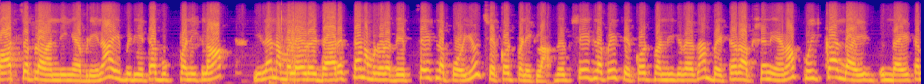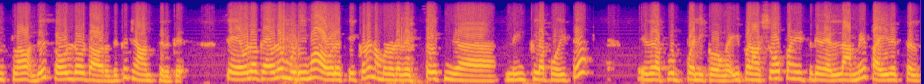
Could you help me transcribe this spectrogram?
வாட்ஸ்அப்ல வந்தீங்க அப்படின்னா இமிடியேட்டா புக் பண்ணிக்கலாம். இல்ல நம்மளோட டைரக்டா நம்மளோட வெப்சைட்ல போயும் செக் அவுட் பண்ணிக்கலாம். வெப்சைட்ல போய் செக் அவுட் பண்ணிக்கிறது தான் பெட்டர் ஆப்ஷன் ஏன்னா குயிக்கா இந்த i- இந்த ஐட்டம்ஸ்லாம் வந்து சோல்ட் அவுட் ஆகிறதுக்கு சான்ஸ் இருக்கு. ஸோ எவ்வளவுக்கு எவ்வளவு முடியுமோ அவ்வளவு சீக்கிரம் நம்மளோட வெப்சைட் லிங்க்ல போயிட்டு இதை புக் பண்ணிக்கோங்க. இப்போ நான் ஷோ பண்ணிட்டு இருக்கிறது எல்லாமே ஃபைவ் எக்ஸல்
